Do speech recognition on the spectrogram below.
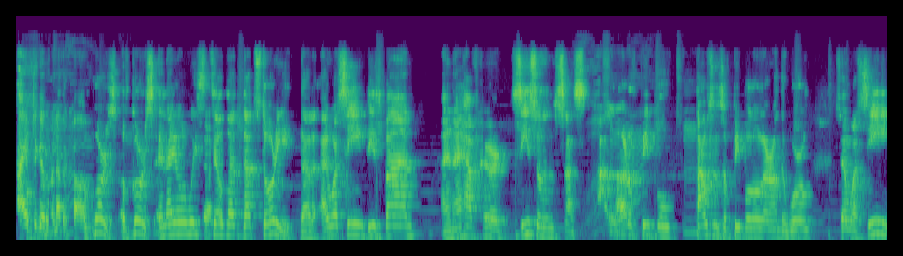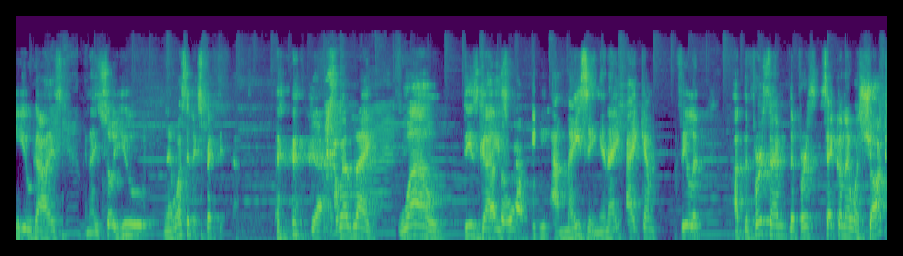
I have to go to another call. Of course, of course. And I always yeah. tell that that story that I was seeing this band and I have heard seasons as a lot of people, thousands of people all around the world. So I was seeing you guys and I saw you and I wasn't expecting that. yeah. I was like, wow, this guy That's is amazing. And I, I can feel it. At the first time, the first second, I was shocked.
